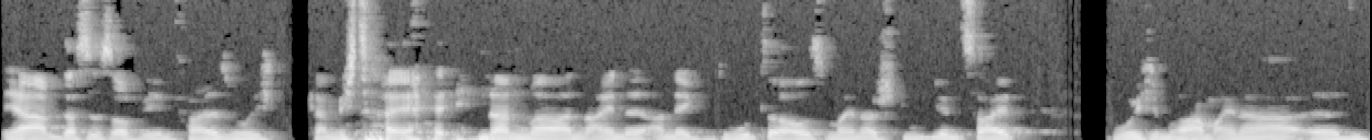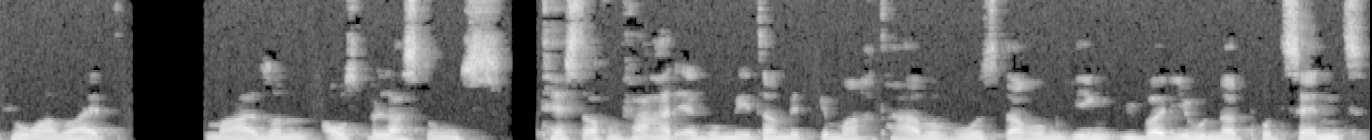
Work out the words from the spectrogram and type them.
Ja, das ist auf jeden Fall so. Ich kann mich da erinnern mal an eine Anekdote aus meiner Studienzeit, wo ich im Rahmen einer äh, Diplomarbeit mal so einen Ausbelastungstest auf dem Fahrradergometer mitgemacht habe, wo es darum ging, über die 100 Prozent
